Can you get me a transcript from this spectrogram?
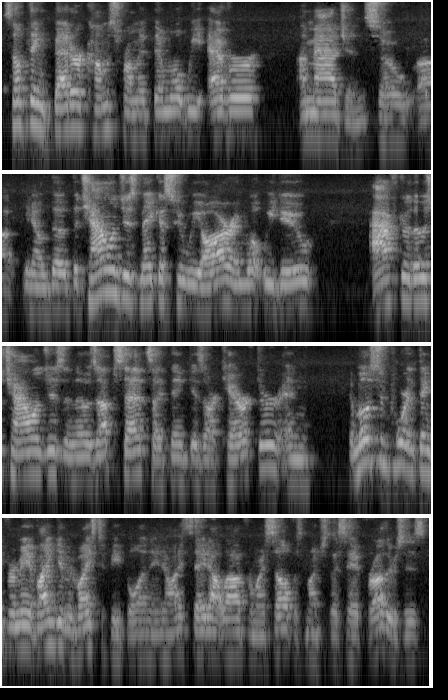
something better comes from it than what we ever imagined. So, uh, you know, the, the challenges make us who we are and what we do after those challenges and those upsets, I think, is our character. And the most important thing for me, if I can give advice to people, and, you know, I say it out loud for myself as much as I say it for others, is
